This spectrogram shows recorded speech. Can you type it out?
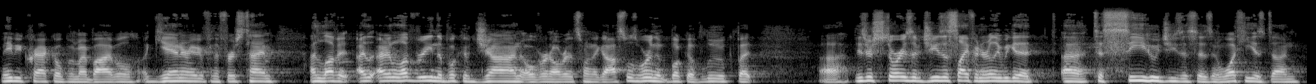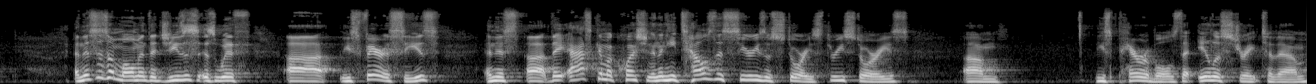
maybe crack open my Bible again or maybe for the first time, I love it. I, I love reading the book of John over and over. That's one of the Gospels. We're in the book of Luke, but uh, these are stories of Jesus' life, and really we get a, uh, to see who Jesus is and what he has done. And this is a moment that Jesus is with uh, these Pharisees, and this uh, they ask him a question, and then he tells this series of stories, three stories, um, these parables that illustrate to them.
